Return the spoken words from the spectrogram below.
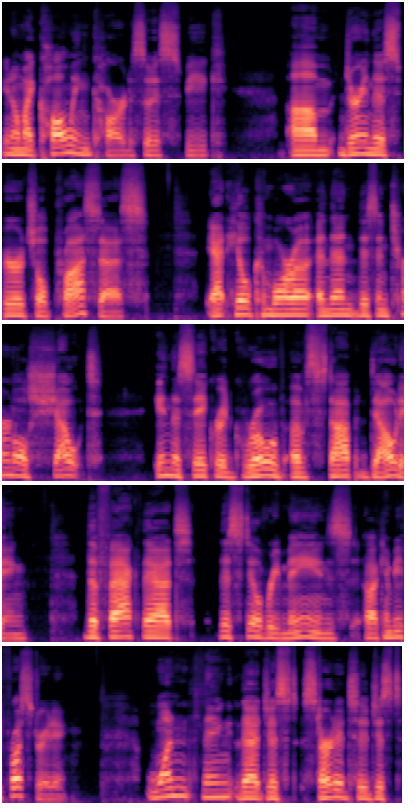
you know, my calling card, so to speak, um, during this spiritual process at Hill Cumorah, and then this internal shout in the sacred grove of stop doubting, the fact that this still remains uh, can be frustrating. One thing that just started to just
